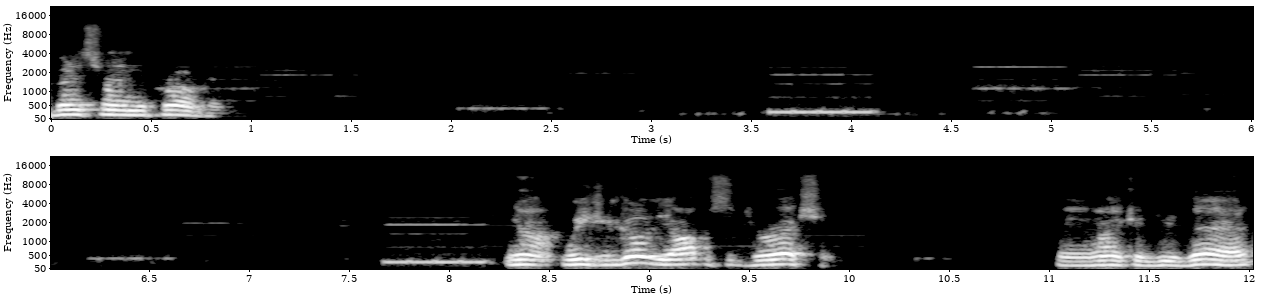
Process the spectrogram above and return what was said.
But it's running the program. Now, we can go the opposite direction. And I can do that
